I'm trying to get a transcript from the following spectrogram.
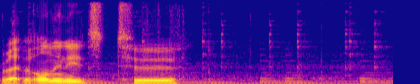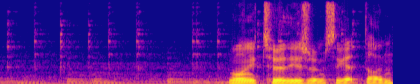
Right, we only need two... We only need two of these rooms to get done.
